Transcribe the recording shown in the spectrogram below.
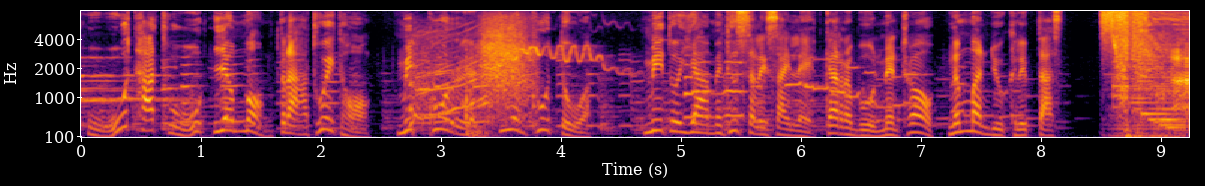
ถูทาถูยาหม่องตราถ้วยทอง มิตรคู่เรือนเพื่อนคู่ตัว มีตัวยาเมทุสซาลิไซเลตการบูนเมนทรัลน้ำมันยูคาลิปตัสอ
